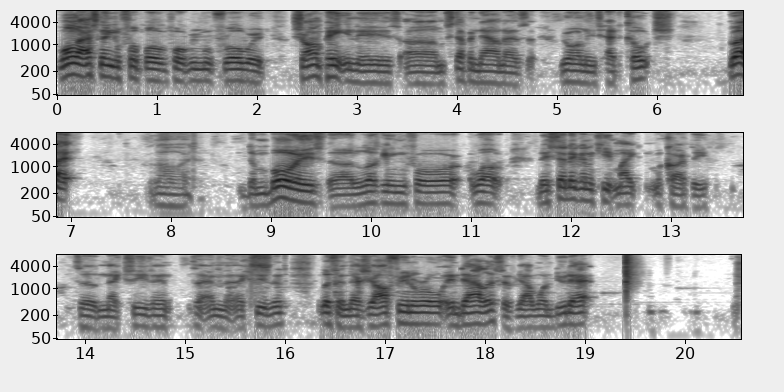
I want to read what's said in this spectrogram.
One last thing in football before we move forward. Sean Payton is um, stepping down as New Orleans head coach, but Lord. them boys are looking for. Well, they said they're going to keep Mike McCarthy to next season, to end the next season. Listen, that's y'all funeral in Dallas. If y'all want to do that,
